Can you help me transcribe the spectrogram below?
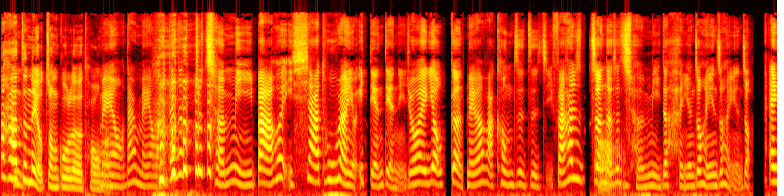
那他真的有中过乐透吗？嗯、没有，当然没有啊，但是就沉迷吧，会一下突然有一点点，你就会又更没办法控制自己。反正他是真的是沉迷的很严重，很严重，很严重。哎。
